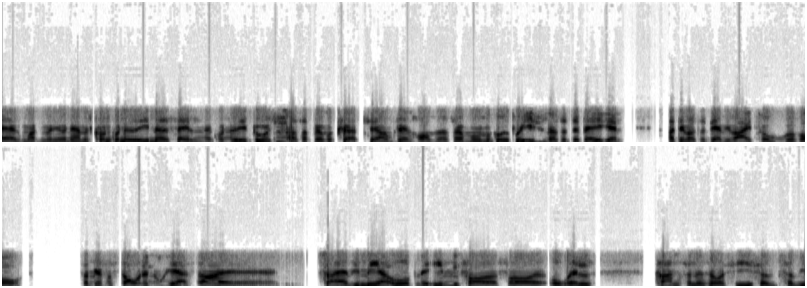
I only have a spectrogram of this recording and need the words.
øh, måtte man jo nærmest kun gå ned i madsalen, øh, gå ned i bussen, og så blev man kørt til omklædningsrummet, og så må man gå ud på isen, og så tilbage igen. Og det var så der, vi var i to uger, hvor, som jeg forstår det nu her, så, øh, så er vi mere åbne inden for, for OL-grænserne, så at sige. Så, så vi,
